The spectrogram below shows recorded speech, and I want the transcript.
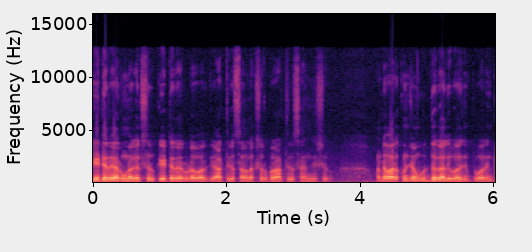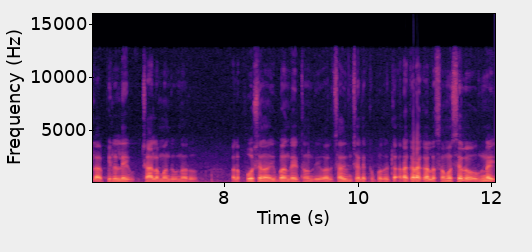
కేటీఆర్ గారు కూడా కలిసారు కేటీఆర్ గారు కూడా వారికి ఆర్థిక సాయం లక్ష రూపాయలు ఆర్థిక సాయం చేశారు. అంటే వాళ్ళకి కొంచెం ఉద్యోగాలు ఇవ్వాలని చెప్పి వాళ్ళ ఇంట్లో పిల్లలే చాలామంది ఉన్నారు. వాళ్ళ పోషణ ఇబ్బంది అవుతుంది. వాళ్ళు చదివించలేకపోతే ఇట్లా రకరకాల సమస్యలు ఉన్నాయి.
